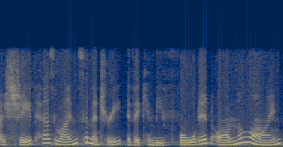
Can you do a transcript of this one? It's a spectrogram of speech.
A shape has line symmetry if it can be folded on the line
